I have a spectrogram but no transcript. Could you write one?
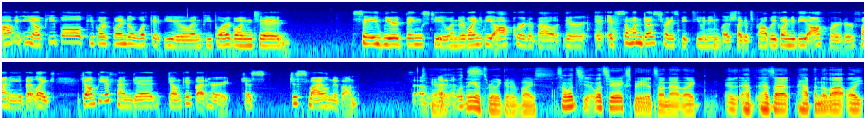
obvi- you know, people people are going to look at you, and people are going to say weird things to you and they're going to be awkward about their if, if someone does try to speak to you in english like it's probably going to be awkward or funny but like don't be offended don't get butthurt just just smile and move on so Yeah, I don't know. I think that's really good advice. So what's your, what's your experience on that? Like, have, has that happened a lot while you,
